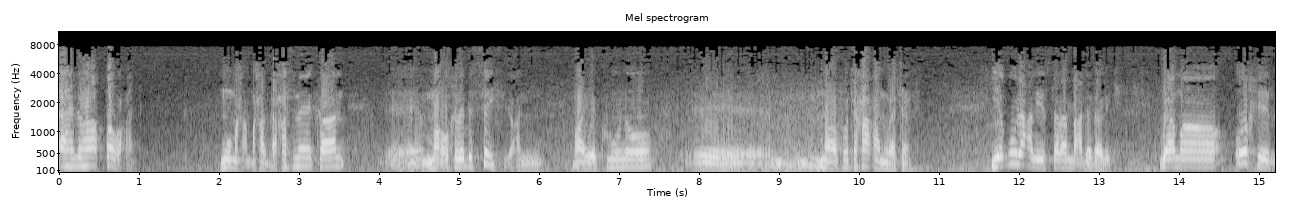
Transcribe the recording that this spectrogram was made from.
أهلها طوعا. مو محل بحثنا كان آه، ما أخذ بالسيف. يعني ما يكون ما فتح عنوة يقول عليه السلام بعد ذلك وما أخذ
